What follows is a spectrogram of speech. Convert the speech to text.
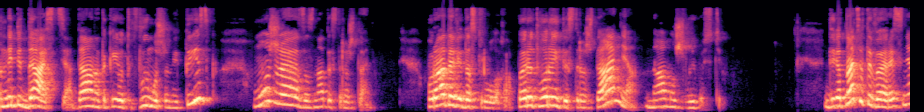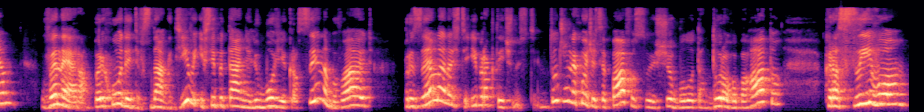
не піддасться да, на такий от вимушений тиск, може зазнати страждань. Порада від астролога перетворити страждання на можливості. 19 вересня Венера переходить в знак Діви, і всі питання любові і краси набувають приземленості і практичності. Тут же не хочеться пафосу, і щоб було там дорого багато, красиво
